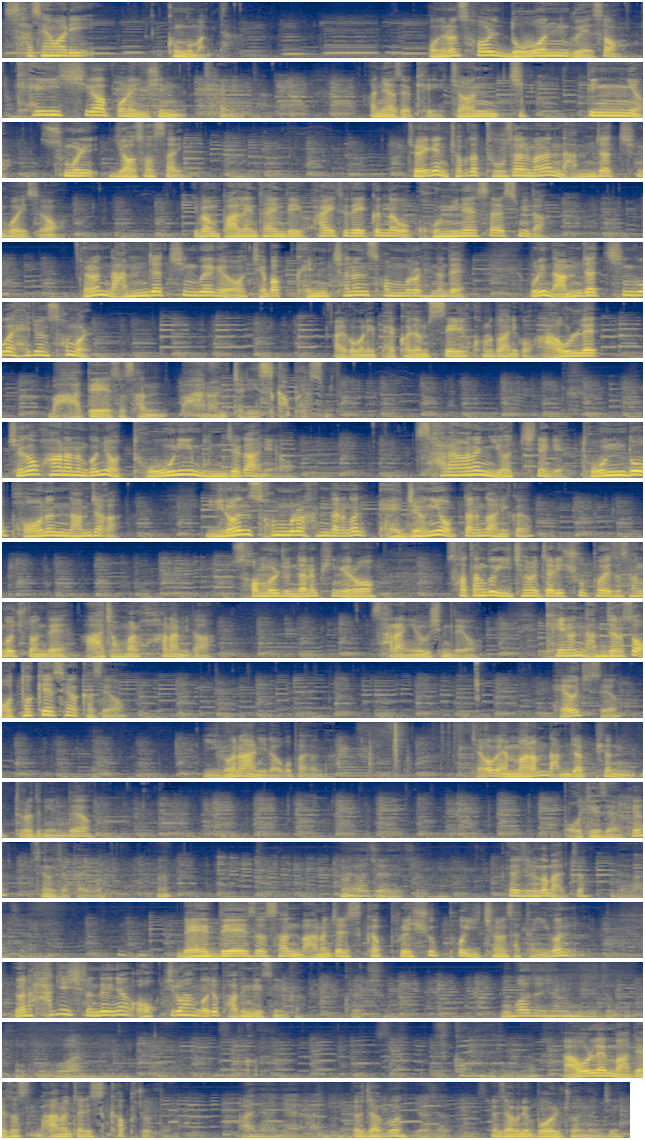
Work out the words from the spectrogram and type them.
사생활이 궁금합니다. 오늘은 서울 노원구에서 K씨가 보내주신 사연입니다. 안녕하세요, K. 전 직딩녀 26살입니다. 저에겐 저보다 두 살 많은 남자친구가 있어요. 이번 발렌타인데이 화이트데이 끝나고 고민에 쌓였습니다. 저는 남자친구에게요, 제법 괜찮은 선물을 했는데, 우리 남자친구가 해준 선물. 알고 보니 백화점 세일 코너도 아니고 아울렛 마대에서 산 만원짜리 스카프였습니다. 제가 화나는 건요, 돈이 문제가 아니에요. 사랑하는 여친에게 돈도 버는 남자가 이런 선물을 한다는 건 애정이 없다는 거 아닐까요? 선물 준다는 핑계로 사탕도 2천원짜리 슈퍼에서 산 거 주던데, 아, 정말 화납니다. 사랑이 의심돼요. K는 남자로서 어떻게 생각하세요? 헤어지세요. 이건 아니라고 봐요, 나. 제가 웬만하면 남자 편 들어드리는데요. 어떻게 생각해요? 생각 작가 이거? 응? 헤어져야죠. 헤어지는 거 맞죠? 네, 맞아요. 매대에서 산 만원짜리 스카프에 슈퍼 2천원 사탕. 이건, 이건 하기 싫은데 그냥 억지로 한 거죠. 받은 게 있으니까. 그렇죠. 뭐 받으셨는지도 뭐좀 궁금하네요. 스카프 줬나? 아울렛 마대에서 만원짜리 스카프 줬대요. 아니, 아니, 아니. 여자분? 여자분. 여자분이 뭘 줬는지.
